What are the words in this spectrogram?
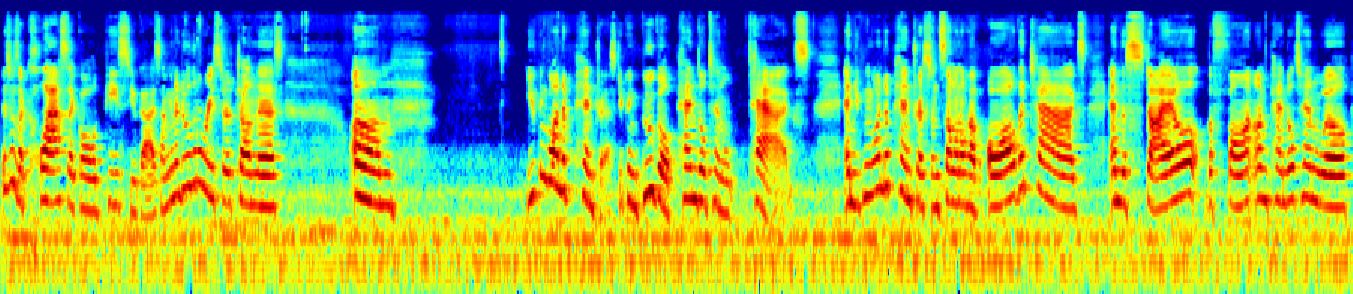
This is a classic old piece, you guys. I'm gonna do a little research on this. Um, you can go onto Pinterest. You can Google Pendleton tags. And you can go onto Pinterest and someone will have all the tags and the style, the font on Pendleton will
